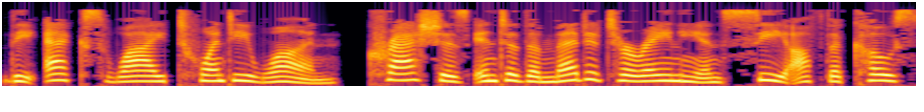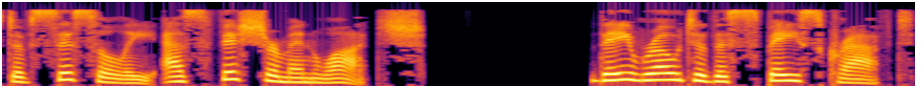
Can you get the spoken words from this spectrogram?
the XY-21, crashes into the Mediterranean Sea off the coast of Sicily as fishermen watch. They row to the spacecraft,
